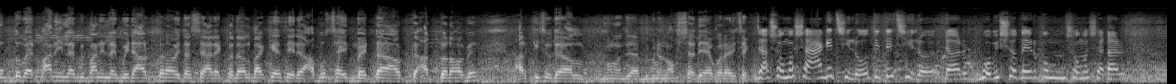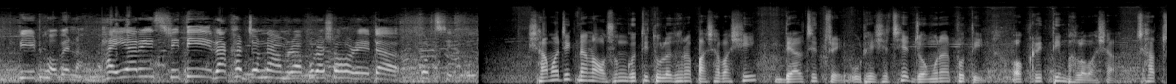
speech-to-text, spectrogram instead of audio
মুগ্ধ ব্যাট পানি লাগবে পানি লাগবে এটা আউট করা হইতেছে। আর একটা দেওয়াল বাকি আছে এটা আবু সাইদ ব্যাটটা আউট আউট করা হবে। আর কিছু দেওয়াল মনে বিভিন্ন নকশা দেওয়া করা হয়েছে। যা সমস্যা আগে ছিল অতীতে ছিল এটার ভবিষ্যতে এরকম সমস্যাটার ক্রিয়েট হবে না। ভাইয়ার এই স্মৃতি রাখার জন্য আমরা পুরো শহরে এটা করছি। সামাজিক নানা অসঙ্গতি তুলে ধরার পাশাপাশি দেয়ালচিত্রে উঠে এসেছে যমুনার প্রতি অকৃত্রিম ভালোবাসা। ছাত্র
